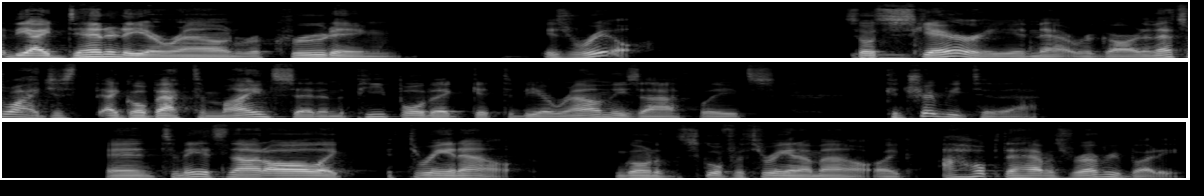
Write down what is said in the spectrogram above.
the identity around recruiting is real. So it's mm-hmm. scary in that regard. And that's why I just I go back to mindset and the people that get to be around these athletes contribute to that. And to me, it's not all like three and out. I'm going to school for three and I'm out. Like, I hope that happens for everybody.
